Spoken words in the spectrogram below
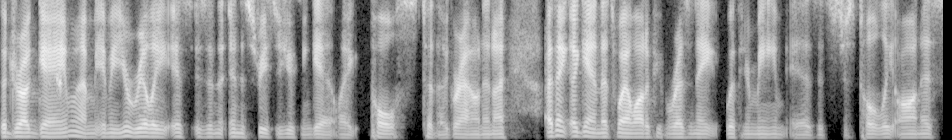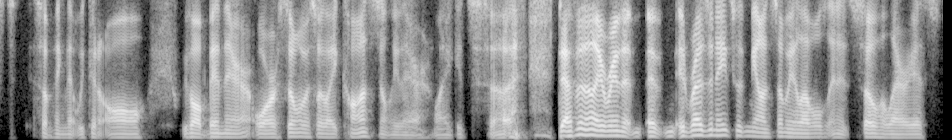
the drug game. I mean, I mean, you're really is is in the, in the streets as you can get, like pulse to the ground. And I I think again that's why a lot of people resonate with your meme. Is it's just totally honest, something that we could all we've all been there, or some of us are like constantly there. Like it's uh, definitely a room that it, it resonates with me on so many levels, and it's so hilarious.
